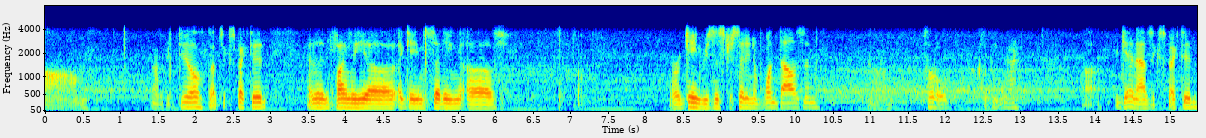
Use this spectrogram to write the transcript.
Um, not a big deal, that's expected. And then finally uh, a gain setting of, or a gain resistor setting of 1000. Uh, total there. Uh, again, as expected.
